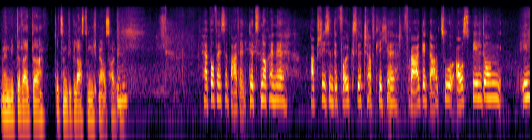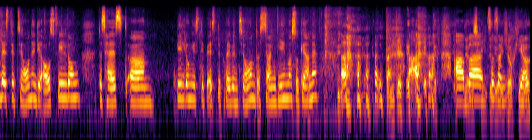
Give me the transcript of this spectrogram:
wenn Mitarbeiter sozusagen die Belastung nicht mehr aushalten. Mhm. Herr Professor Badelt, jetzt noch eine abschließende volkswirtschaftliche Frage dazu. Ausbildung, Investition in die Ausbildung. Das heißt, ähm, Bildung ist die beste Prävention, das sagen wir immer so gerne. Danke. Aber ja, sozusagen, hier. Ja,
